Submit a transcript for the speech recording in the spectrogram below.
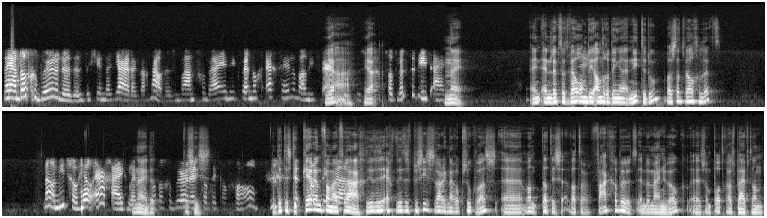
nou ja, dat gebeurde dus begin dat jaar. Dat ik dacht, nou, er is een maand voorbij en ik ben nog echt helemaal niet ver. Ja. Dus, ja. eh, dus dat lukte niet eigenlijk. Nee. En, en lukt het wel om die andere dingen niet te doen? Was dat wel gelukt? Nou, niet zo heel erg eigenlijk. Nee, dat- wat er gebeurde precies. is dat ik had gehoopt. En dit is de kern ik, van mijn eh, vraag. Dit is, echt, dit is precies waar ik naar op zoek was. Eh, want dat is wat er vaak gebeurt. En bij mij nu ook. Eh, Zo'n podcast blijft dan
